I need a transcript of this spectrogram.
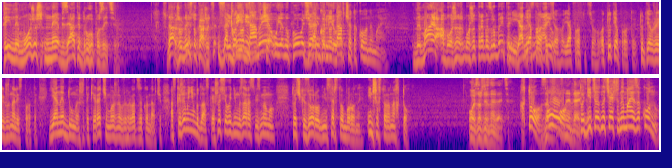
ти не можеш не взяти другу позицію. Да, журналісту кажуть, іди візьми у Януковича інтерв'ю. Законодавчо такого немає. Немає, а може, може треба зробити. Ні, я не знаю. проти цього. Я проти цього. От тут я проти. Тут я вже як журналіст проти. Я не думаю, що такі речі можна врегулювати законодавчо. А скажи мені, будь ласка, якщо сьогодні ми зараз візьмемо точки зору Міністерства оборони, інша сторона хто? Ой, завжди знайдеться. Хто? Завжди О, знайдеться. тоді це означає, що немає закону.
